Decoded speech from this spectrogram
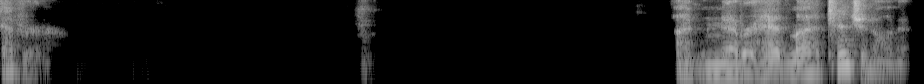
ever. I've never had my attention on it.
